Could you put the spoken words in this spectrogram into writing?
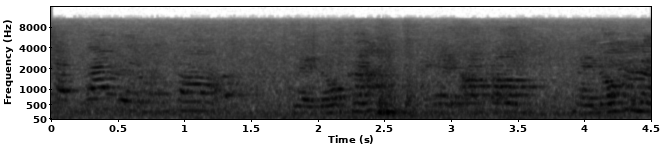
ชัดมากเลยพ่อ ไหนนกคะไหนนกอยู่ไหน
